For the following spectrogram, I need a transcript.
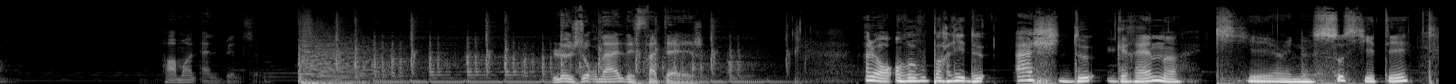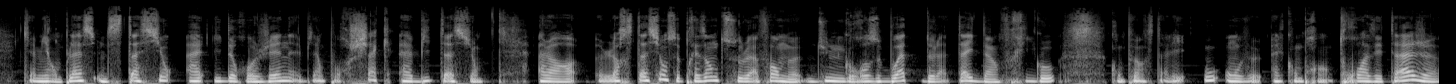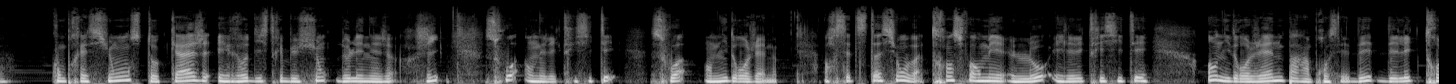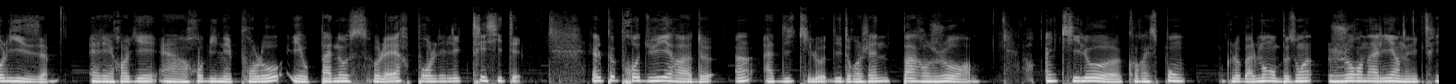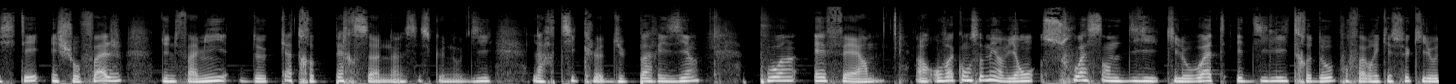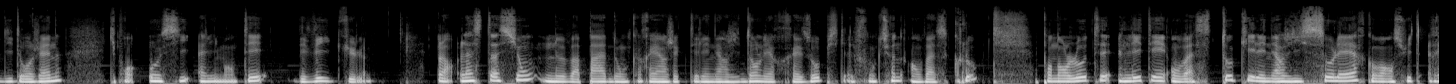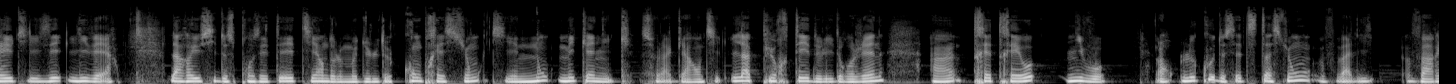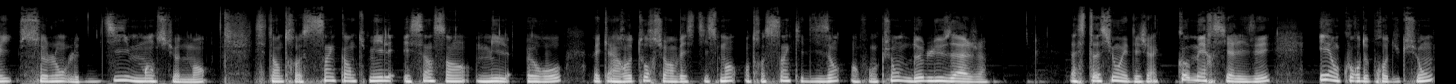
Le journal des stratèges. Alors, on va vous parler de H2Grem, qui est une société a mis en place une station à hydrogène eh bien, pour chaque habitation. Alors, leur station se présente sous la forme d'une grosse boîte de la taille d'un frigo qu'on peut installer où on veut. Elle comprend trois étages, compression, stockage et redistribution de l'énergie, soit en électricité, soit en hydrogène. Alors cette station va transformer l'eau et l'électricité en hydrogène par un procédé d'électrolyse. Elle est reliée à un robinet pour l'eau et aux panneaux solaires pour l'électricité. Elle peut produire de 1 à 10 kg d'hydrogène par jour. Alors 1 kg euh, correspond globalement aux besoins journaliers en électricité et chauffage d'une famille de 4 personnes. C'est ce que nous dit l'article du Parisien .fr. Alors on va consommer environ 70 kW et 10 litres d'eau pour fabriquer ce kilo d'hydrogène qui pourra aussi alimenter des véhicules. Alors la station ne va pas donc réinjecter l'énergie dans les réseaux puisqu'elle fonctionne en vase clos. Pendant l'été, on va stocker l'énergie solaire qu'on va ensuite réutiliser l'hiver. La réussite de ce procédé tient de le module de compression qui est non mécanique. Cela garantit la pureté de l'hydrogène à un très très haut niveau. Le coût de cette station varie selon le dimensionnement. C'est entre 50 000 et 500 000 euros avec un retour sur investissement entre 5 et 10 ans en fonction de l'usage. La station est déjà commercialisée et en cours de production.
